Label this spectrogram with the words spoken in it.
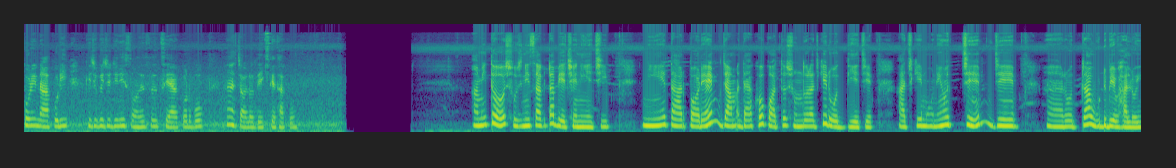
করি, না করি, কিছু কিছু জিনিস তোমাদের সাথে শেয়ার করব। হ্যাঁ চলো দেখতে থাকো। আমি তো সুজনি শাকটা বেছে নিয়েছি। নিয়ে তারপরে জামা, দেখো কত সুন্দর আজকে রোদ দিয়েছে। আজকে মনে হচ্ছে যে রোদটা উঠবে ভালোই।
